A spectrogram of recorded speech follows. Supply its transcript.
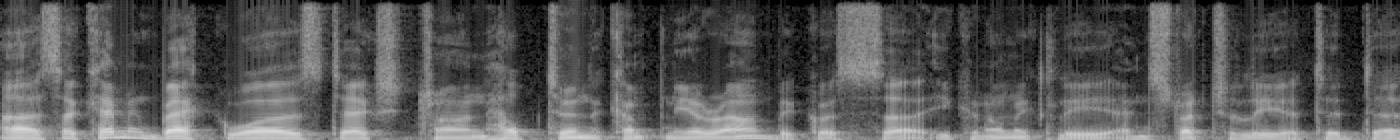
Uh, so coming back was to actually try and help turn the company around because uh, economically and structurally it had uh,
